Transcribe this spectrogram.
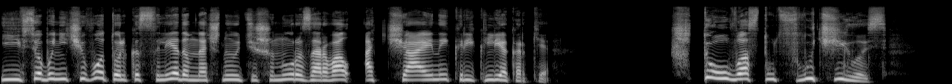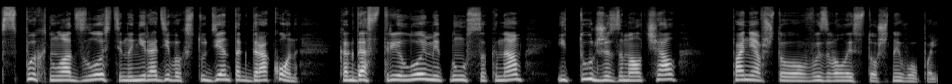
и все бы ничего, только следом ночную тишину разорвал отчаянный крик лекарки. «Что у вас тут случилось?» Вспыхнул от злости на нерадивых студенток дракон, когда стрелой метнулся к нам и тут же замолчал, поняв, что вызвало истошный вопль.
